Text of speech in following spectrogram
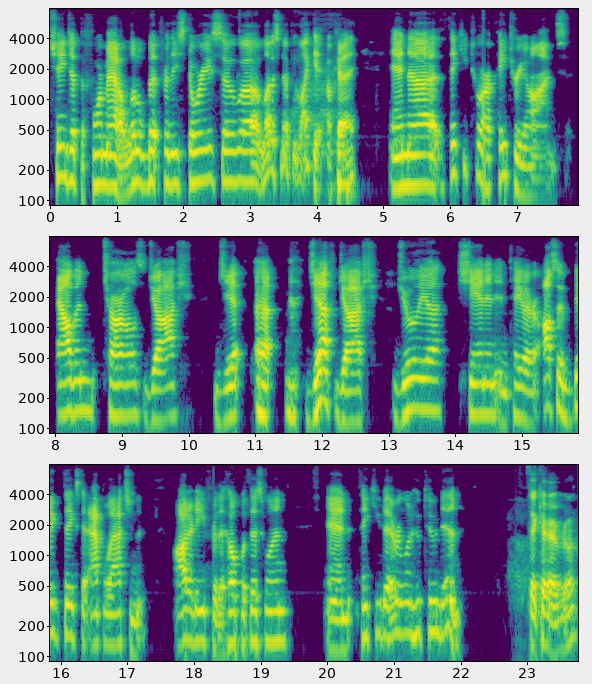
changed up the format a little bit for these stories, so uh, let us know if you like it, okay? And uh, thank you to our Patreons Alvin, Charles, Josh, Je- uh, Jeff, Josh, Julia, Shannon, and Taylor. Also, big thanks to Appalachian Oddity for the help with this one. And thank you to everyone who tuned in. Take care, everyone.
